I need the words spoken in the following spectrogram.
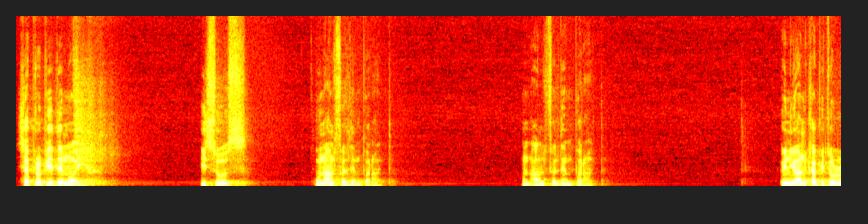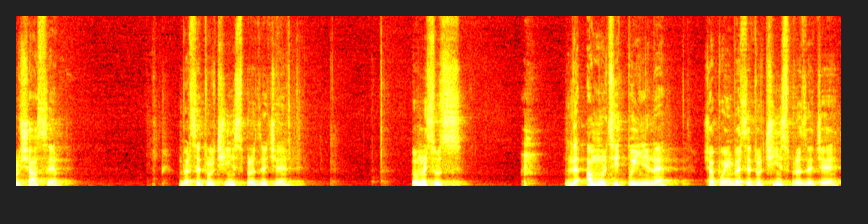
Se apropie de noi Isus, un alt fel de împărat. Un alt fel de împărat. În Ioan capitolul 6, în versetul 15, Domnul Iisus le a mulțit pâinile și apoi în versetul 15,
